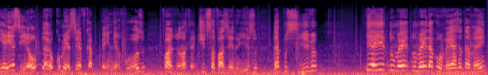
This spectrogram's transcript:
E aí, assim, eu, eu comecei a ficar bem nervoso. Falei, eu não acredito que você tá fazendo isso, não é possível. E aí, no meio, no meio da conversa também,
